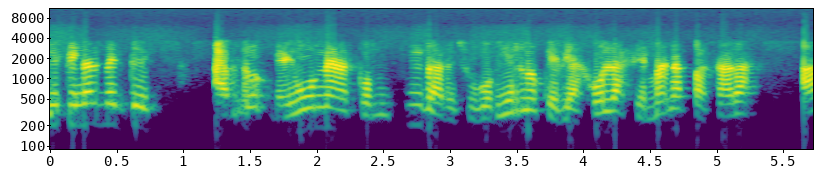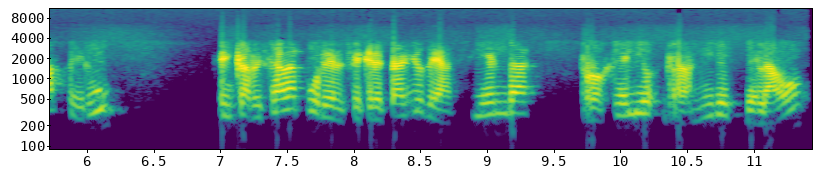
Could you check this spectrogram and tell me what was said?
y finalmente habló de una comitiva de su gobierno que viajó la semana pasada a Perú, encabezada por el secretario de Hacienda Rogelio Ramírez de la O,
